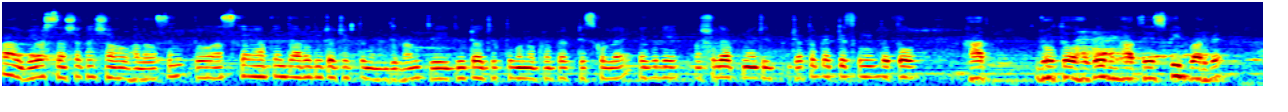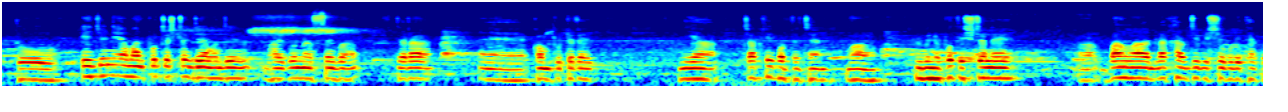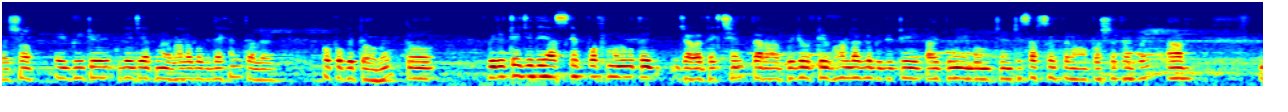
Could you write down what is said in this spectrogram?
Hi viewers আশা করি সবাই ভালো আছেন। তো আজকে আমি আপনাদের আরও দুটো যুক্তিপূর্ণ দিলাম। যে এই দুটো যুক্তিপূর্ণ আপনার প্র্যাকটিস করলে এগুলি আসলে আপনি যত প্র্যাকটিস করবেন, তত হাত দ্রুত হবে এবং হাতে স্পিড বাড়বে। তো এই জন্যই আমার প্রচেষ্টা যে আমাদের ভাই বোন আছে বা যারা কম্পিউটারে নিয়ে চাকরি করতে চান বা বিভিন্ন প্রতিষ্ঠানে বাংলা লেখার যে বিষয়গুলি থাকে, সব এই ভিডিওগুলি যে আপনারা ভালোভাবে দেখেন, তাহলে উপকৃত হবেন। তো ভিডিওটি যদি আজকে প্রথমের মতো যারা দেখছেন, তারা ভিডিওটি ভালো লাগলে ভিডিওটি লাইক দেবেন এবং চ্যানেলটি সাবস্ক্রাইব করে আমার পাশে থাকবেন। আর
